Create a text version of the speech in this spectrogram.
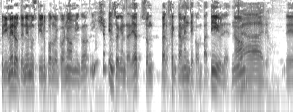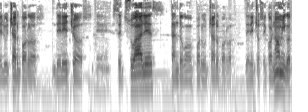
Primero tenemos que ir por lo económico. Y yo pienso que en realidad son perfectamente compatibles, ¿no? Claro. De luchar por los derechos eh, sexuales, tanto como por luchar por los derechos económicos,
